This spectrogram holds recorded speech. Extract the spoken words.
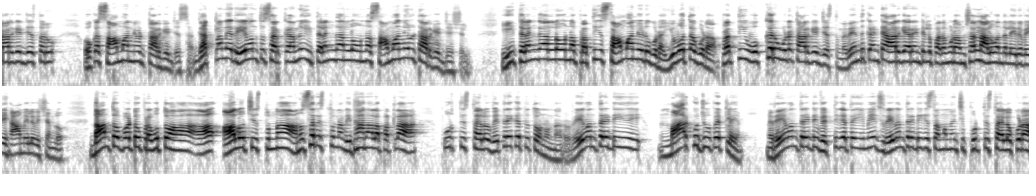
టార్గెట్ చేస్తారు? ఒక సామాన్యుడు టార్గెట్ చేస్తారు. గట్లనే రేవంత్ సర్కార్ను ఈ తెలంగాణలో ఉన్న సామాన్యులు టార్గెట్ చేశారు. ఈ తెలంగాణలో ఉన్న ప్రతి సామాన్యుడు కూడా యువత కూడా ప్రతి ఒక్కరు కూడా టార్గెట్ చేస్తున్నారు. ఎందుకంటే ఆరు గ్యారెంటీలు పదమూడు అంశాలు నాలుగు వందల ఇరవై హామీల విషయంలో. దాంతోపాటు ప్రభుత్వం ఆలోచిస్తున్న అనుసరిస్తున్న విధానాల పట్ల పూర్తి స్థాయిలో వ్యతిరేకతతో ఉన్నారు రేవంత్ రెడ్డి మార్కు చూపెట్లే రేవంత్ రెడ్డి వ్యక్తిగత ఇమేజ్ రేవంత్ రెడ్డికి సంబంధించి పూర్తి స్థాయిలో కూడా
